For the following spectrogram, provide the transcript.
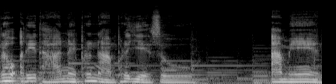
เราอธิษฐานในพระนามพระเยซู อาเมน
